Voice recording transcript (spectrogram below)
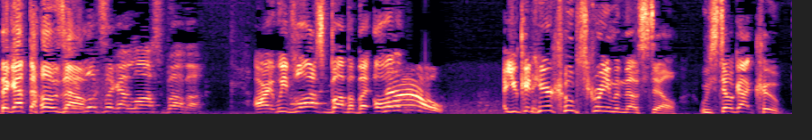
They got the hose out. It looks like I lost Bubba. All right, we've lost Bubba, but all No. you can hear Coop screaming though. Still, we still got Coop.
